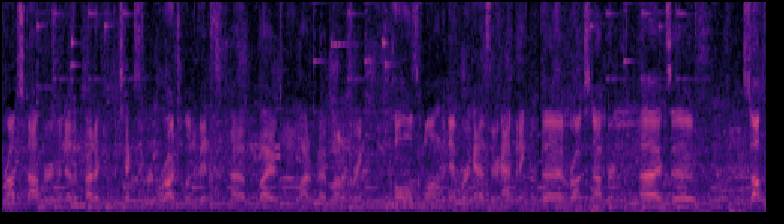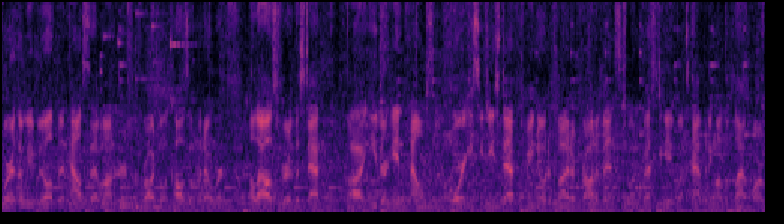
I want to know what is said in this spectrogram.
Fraud Stopper, another product that detects for fraudulent events uh, by uh, monitoring calls on the network as they're happening. The Fraud Stopper, uh, it's a software that we've developed in-house that monitors for fraudulent calls on the network, allows for the staff uh, either in-house or ECG staff to be notified of fraud events to investigate what's happening on the platform,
